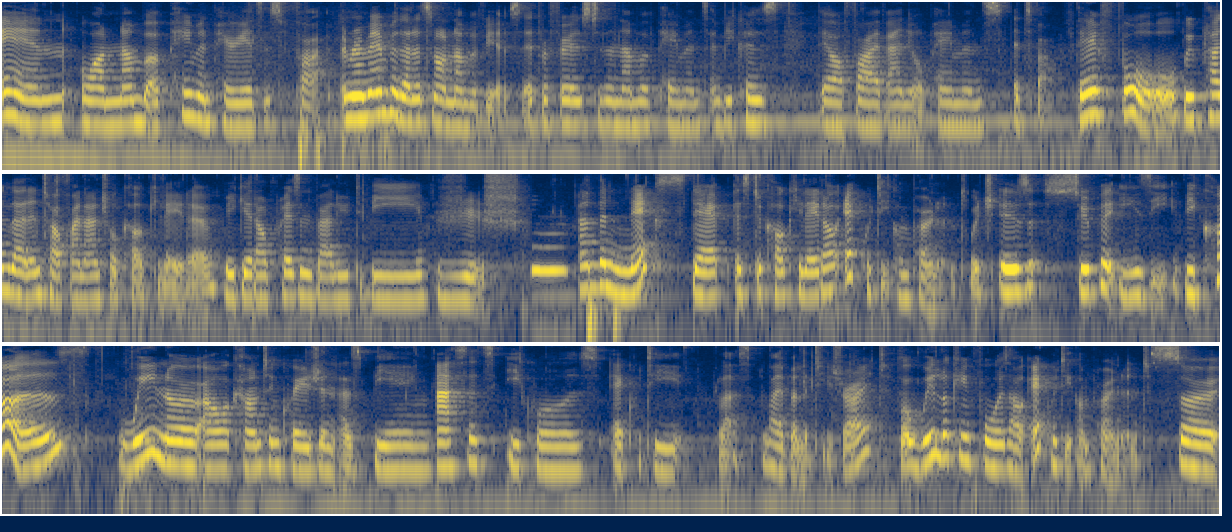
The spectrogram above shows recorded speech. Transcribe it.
N, or our number of payment periods, is 5. And remember that it's not number of years, it refers to the number of payments, and because there are 5 annual payments, it's 5. Therefore, we plug that into our financial calculator, we get our present value to be and the next step is to calculate our equity component, which is super easy because we know our accounting equation as being assets equals equity plus liabilities, right? What we're looking for is our equity component. So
